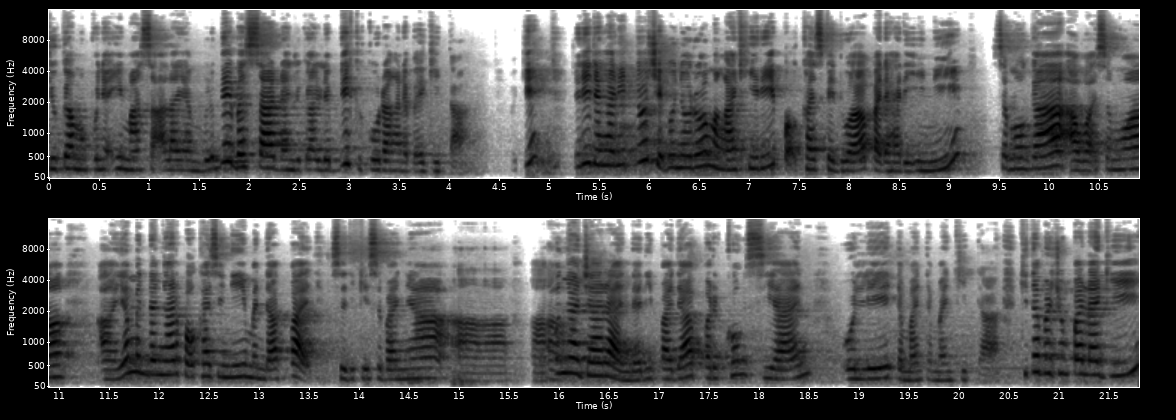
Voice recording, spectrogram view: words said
juga mempunyai masalah yang lebih besar dan juga lebih kekurangan daripada kita. Okey. Jadi dengan itu Cikgu Nurul mengakhiri podcast kedua pada hari ini. Semoga awak semua uh, yang mendengar podcast ini mendapat sedikit sebanyak uh, uh, pengajaran daripada perkongsian oleh teman-teman kita. Kita berjumpa lagi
